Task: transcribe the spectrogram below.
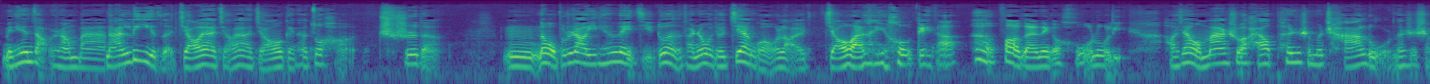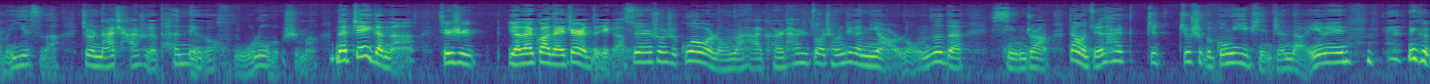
每天早上吧，拿栗子嚼呀嚼呀嚼，给它做好吃的。嗯，那我不知道一天喂几顿，反正我就见过我姥爷嚼完了以后，给它 放在那个葫芦里。好像我妈说还要喷什么茶卤，那是什么意思啊？就是拿茶水喷那个葫芦是吗？那这个呢，就是。原来挂在这儿的这个，虽然说是蝈蝈笼子哈，可是它是做成这个鸟笼子的形状，但我觉得它就就是个工艺品，真的，因为 那个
